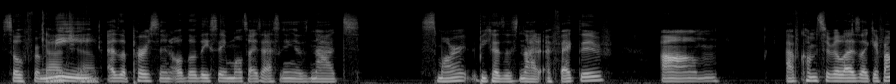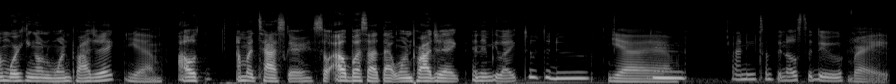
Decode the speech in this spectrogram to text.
So for me, Mm-hmm. As a person, although they say multitasking is not smart because it's not effective, um, I've come to realize like if I'm working on one project, Yeah. I'll I'm a tasker, so I'll bust out that one project and then be like, do do do, Yeah. yeah. I need something else to do. Right.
